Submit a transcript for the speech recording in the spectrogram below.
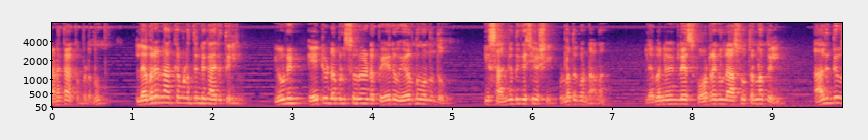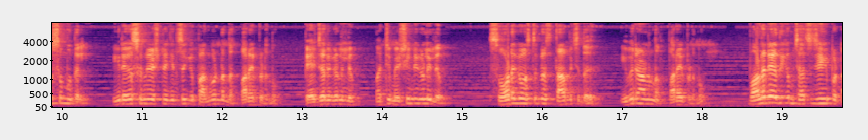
കണക്കാക്കപ്പെടുന്നു. ലെബനൻ ആക്രമണത്തിന്റെ കാര്യത്തിൽ യൂണിറ്റ് എ ടു ഡബിൾ സീറോയുടെ പേര് ഉയർന്നു വന്നതും ഈ സാങ്കേതിക ശേഷി ഉള്ളതുകൊണ്ടാണ്. ലെബനനിലെ സ്ഫോടനങ്ങളുടെ ആസൂത്രണത്തിൽ ആദ്യ ദിവസം മുതൽ ഈ രഹസ്യാന്വേഷണ ഏജൻസിക്ക് പങ്കുണ്ടെന്ന് പറയപ്പെടുന്നു. പേജറുകളിലും മറ്റ് മെഷീനുകളിലും സ്ഫോടക വസ്തുക്കൾ സ്ഥാപിച്ചത് ഇവരാണെന്നും പറയപ്പെടുന്നു. വളരെയധികം ചർച്ച ചെയ്യപ്പെട്ട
